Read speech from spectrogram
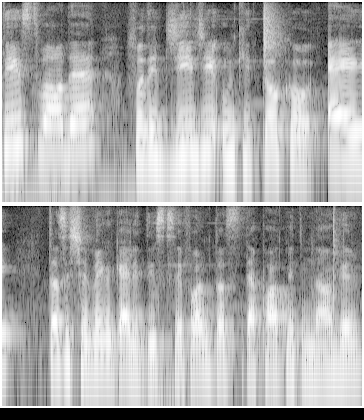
dissed worden von der Gigi und Kitoko. Ey, das ist ein mega geiler Diss gewesen, vor allem das, der Part mit dem Nagel.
